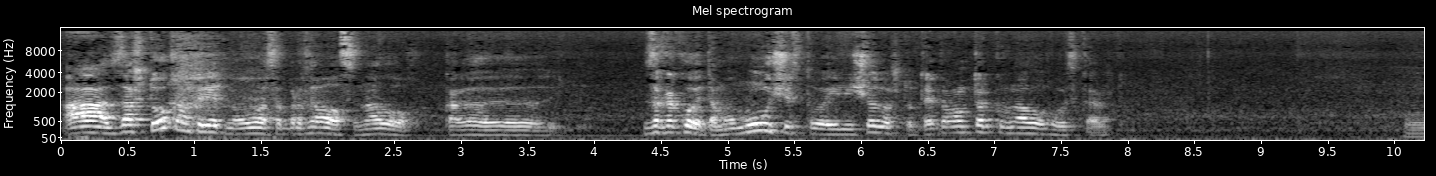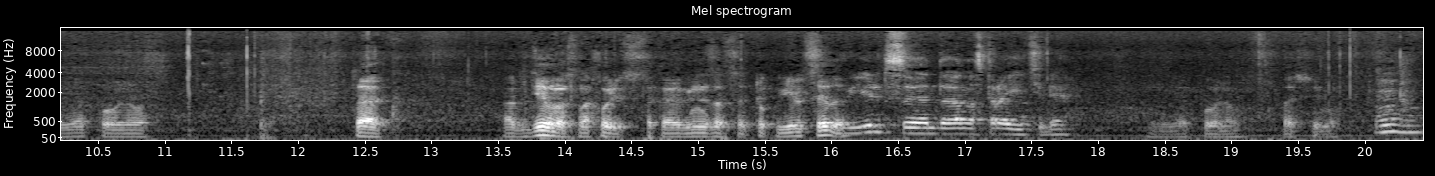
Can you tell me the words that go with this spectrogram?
А за что конкретно у вас образовался налог? Как, э, за какое там имущество или еще за что-то? Это вам только в налоговой скажут. Я понял. Так. А где у нас находится такая организация? Только в Ельце, да? В Ельце, да, на строителе. Я понял. Спасибо. Мгм.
